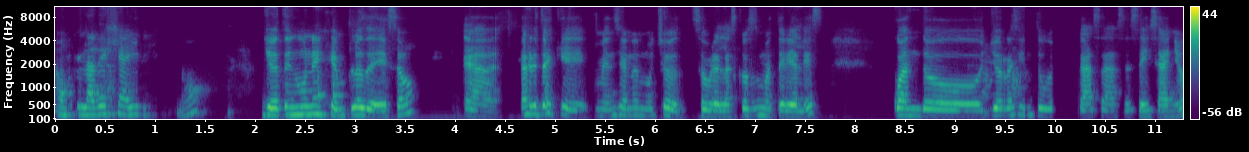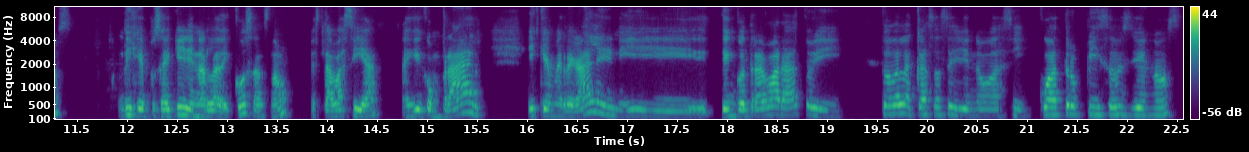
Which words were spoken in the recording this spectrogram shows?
aunque la deje ahí, ¿no? Yo tengo un ejemplo de eso. Ah, ahorita que mencionan mucho sobre las cosas materiales, cuando yo recién tuve casa hace seis años, dije, pues hay que llenarla de cosas, ¿no? Está vacía, hay que comprar y que me regalen y encontrar barato y toda la casa se llenó así, cuatro pisos llenos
